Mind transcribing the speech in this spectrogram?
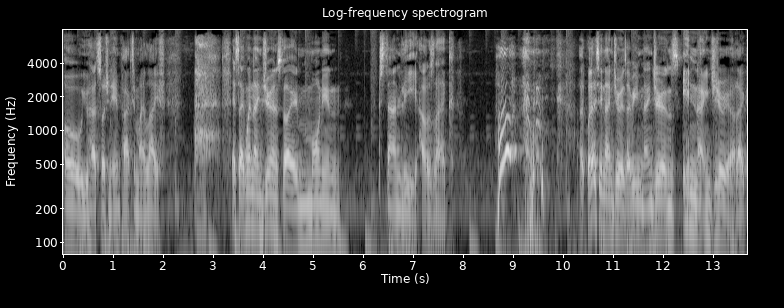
oh, you had such an impact in my life, it's like when Nigerians started mourning Stan Lee. I was like, huh. Uh, when I say Nigerians, I mean Nigerians in Nigeria. Like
